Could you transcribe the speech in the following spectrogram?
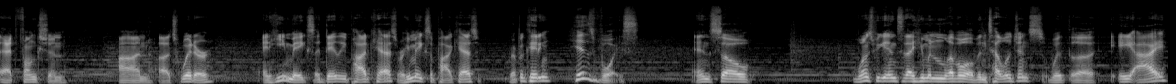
at Function on uh, Twitter, and he makes a daily podcast, or he makes a podcast replicating his voice. And so, once we get into that human level of intelligence with uh, AI,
